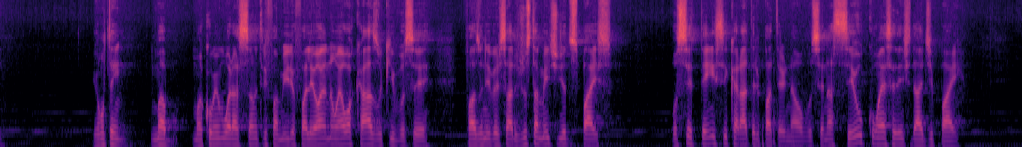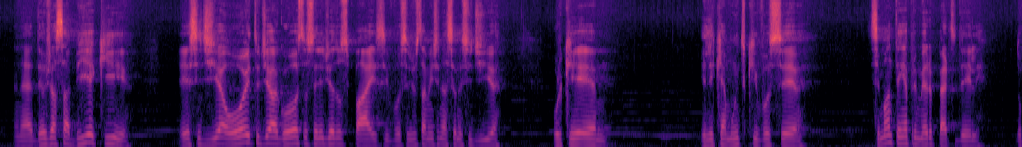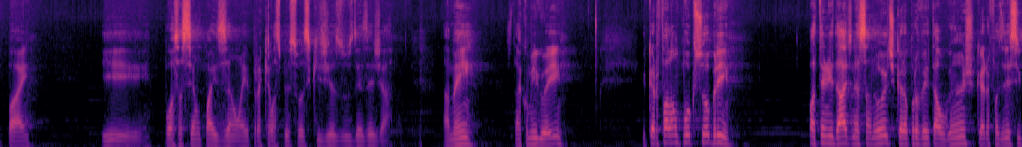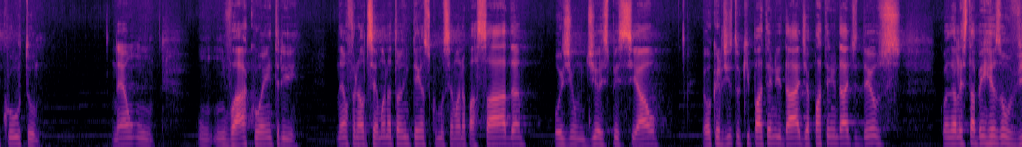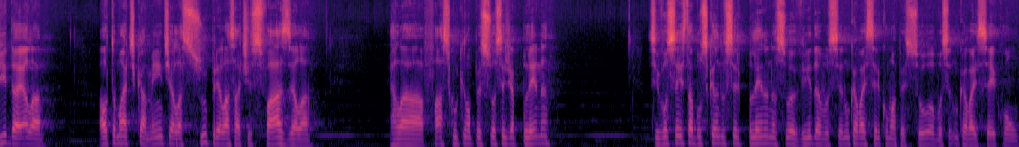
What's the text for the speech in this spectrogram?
E ontem, uma, uma comemoração entre família, eu falei: olha, não é o acaso que você faz o aniversário justamente no Dia dos Pais você tem esse caráter paternal, você nasceu com essa identidade de pai. Né? Deus já sabia que esse dia 8 de agosto seria o dia dos pais, e você justamente nasceu nesse dia, porque Ele quer muito que você se mantenha primeiro perto dele, do pai, e possa ser um paizão aí para aquelas pessoas que Jesus desejar. Amém? Está comigo aí? Eu quero falar um pouco sobre paternidade nessa noite, quero aproveitar o gancho, quero fazer esse culto, né, um, um, um vácuo entre né, um final de semana tão intenso como semana passada, hoje um dia especial. Eu acredito que paternidade, a paternidade de Deus, quando ela está bem resolvida, ela automaticamente ela supre, ela satisfaz, ela ela faz com que uma pessoa seja plena. Se você está buscando ser pleno na sua vida, você nunca vai ser com uma pessoa, você nunca vai ser com,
